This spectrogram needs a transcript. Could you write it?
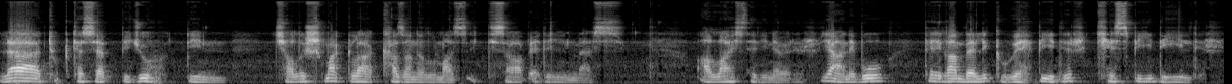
La tukteseb bi cuhdin çalışmakla kazanılmaz, iktisap edilmez. Allah istediğine verir. Yani bu peygamberlik vehbidir, kesbi değildir.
